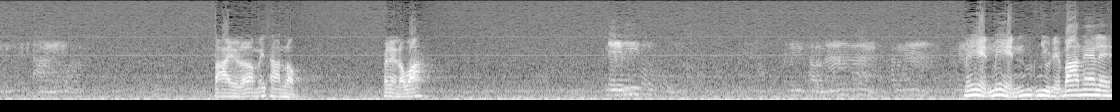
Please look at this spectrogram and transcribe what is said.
ไม่ตายหรอตายอยู่แล้วไม่ทันหรอกไปไหนแล้ววะเนี่ยพี่ตรงผมมันอยู่แถวหน้าได้ข้างหน้าไม่เห็นไม่เห็นมันอยู่ในบ้านแน่เลย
